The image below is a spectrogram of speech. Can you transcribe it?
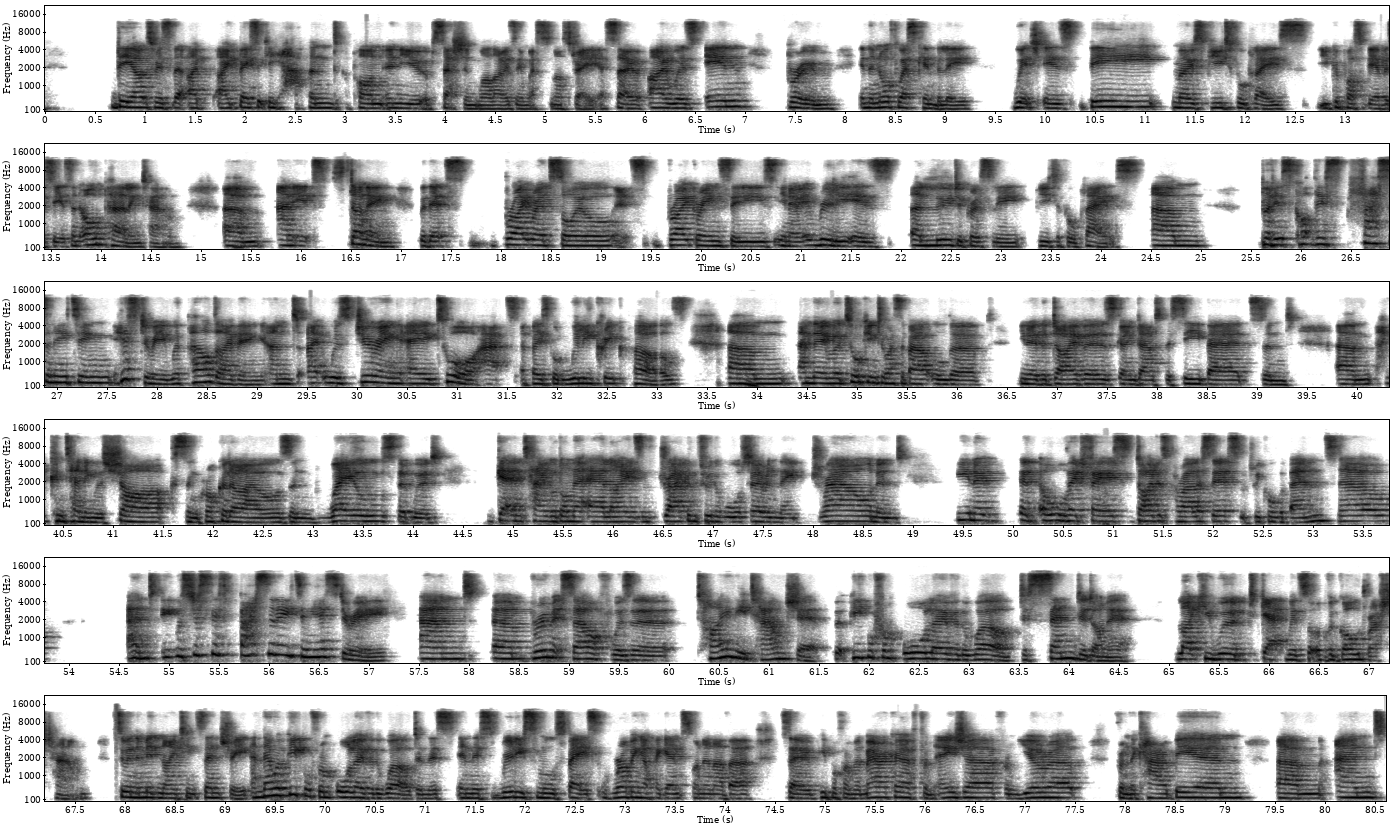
the answer is that I, I basically happened upon a new obsession while I was in Western Australia. So I was in Broome in the Northwest Kimberley, which is the most beautiful place you could possibly ever see. It's an old pearling town, um, and it's stunning with its bright red soil, its bright green seas. You know, it really is a ludicrously beautiful place. Um, but it's got this fascinating history with pearl diving. And it was during a tour at a place called Willie Creek Pearls. Um. And they were talking to us about all the, you know, the divers going down to the seabeds and um, contending with sharks and crocodiles and whales that would get entangled on their airlines and drag them through the water and they drown and you know, or they'd face divers paralysis, which we call the bends now. And it was just this fascinating history. And um, Broome itself was a tiny township, but people from all over the world descended on it like you would get with sort of a gold rush town. So in the mid 19th century, and there were people from all over the world in this in this really small space, rubbing up against one another. So people from America, from Asia, from Europe, from the Caribbean, um, and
